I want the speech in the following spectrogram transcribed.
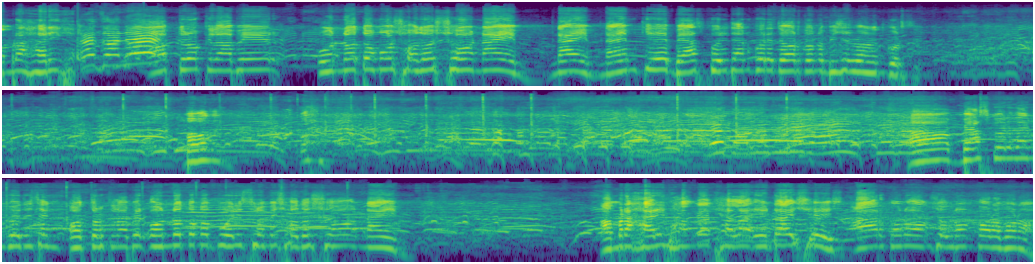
আমরা হারি অত্র ক্লাবের অন্যতম সদস্য নাইম নাইম নাইমকে ব্যাস পরিধান করে দেওয়ার জন্য বিশেষ অনুরোধ করছি বাবা ব্যাস করে দান করে দিয়েছেন অত্র ক্লাবের অন্যতম পরিশ্রমী সদস্য নাইম। আমরা হাড়ি ভাঙ্গা খেলা, এটাই শেষ। আর কোনো অংশগ্রহণ করাবো না।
